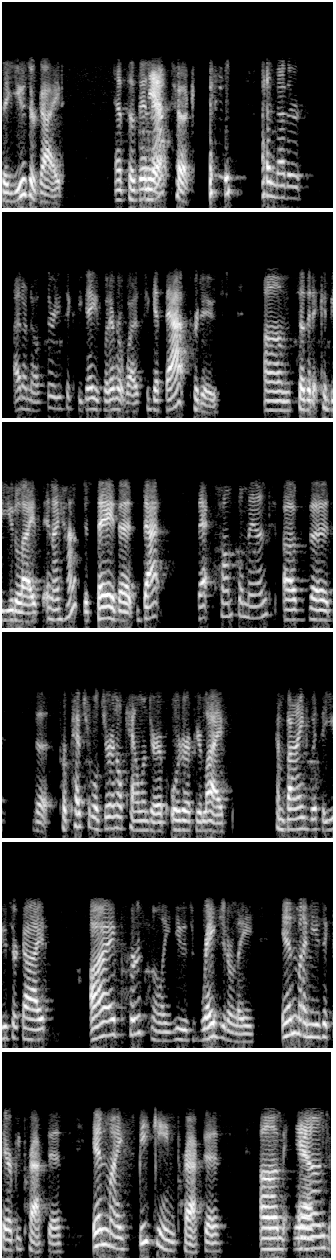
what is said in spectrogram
the user guide. And so then yeah. that took another i don't know 30 60 days whatever it was to get that produced um, so that it could be utilized. And i have to say that that that complement of the the perpetual journal calendar of Order Up Your Life combined with the user guide, I personally use regularly in my music therapy practice, in my speaking practice, um, yeah. and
